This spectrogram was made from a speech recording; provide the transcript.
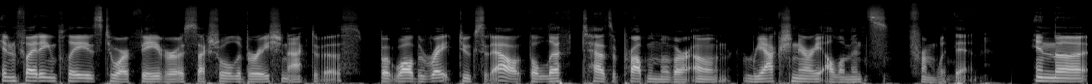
infighting plays to our favor as sexual liberation activists. But while the right dukes it out, the left has a problem of our own reactionary elements from within. In the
